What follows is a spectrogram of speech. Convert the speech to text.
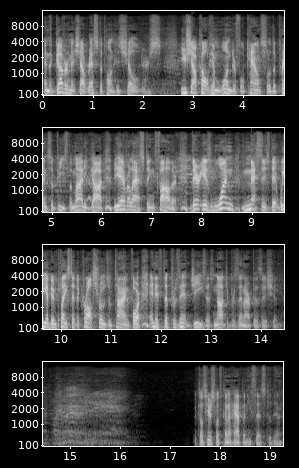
and the government shall rest upon his shoulders. You shall call him Wonderful Counselor, the Prince of Peace, the Mighty God, the Everlasting Father. There is one message that we have been placed at the crossroads of time for, and it's to present Jesus, not to present our position. Because here's what's going to happen, he says to them.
